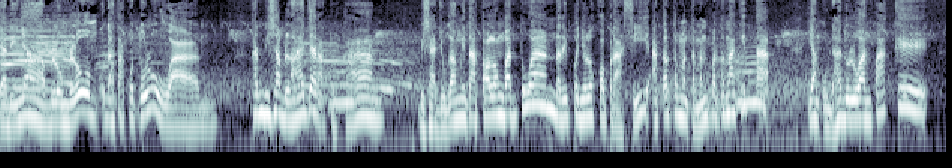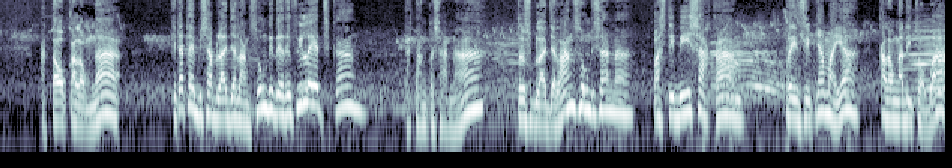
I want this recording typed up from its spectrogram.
Jadinya belum-belum udah takut duluan. Kan bisa belajar atuh Kang. Bisa juga minta tolong bantuan dari penyuluh koperasi atau teman-teman peternak kita yang udah duluan pakai. Atau kalau enggak, kita teh bisa belajar langsung di Dairy Village, Kang. Datang ke sana, terus belajar langsung di sana. Pasti bisa, Kang. Prinsipnya mah ya, kalau nggak dicoba,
